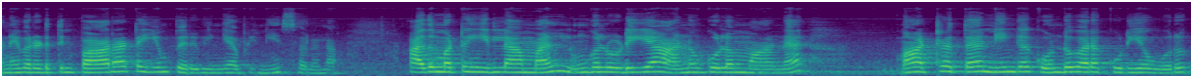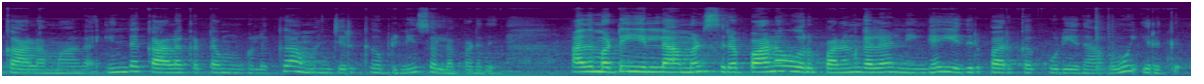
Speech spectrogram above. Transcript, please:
அனைவரிடத்தின் பாராட்டையும் பெறுவீங்க அப்படின்னே சொல்லலாம். அது மட்டும் இல்லாமல் உங்களுடைய அனுகூலமான மாற்றத்தை நீங்கள் கொண்டு வரக்கூடிய ஒரு காலமாக. இந்த காலகட்டம் உங்களுக்கு அமைஞ்சிருக்கு அப்படின்னு சொல்லப்படுது. அது மட்டும் இல்லாமல் சிறப்பான ஒரு பலன்களை நீங்கள் எதிர்பார்க்கக்கூடியதாகவும் இருக்குது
